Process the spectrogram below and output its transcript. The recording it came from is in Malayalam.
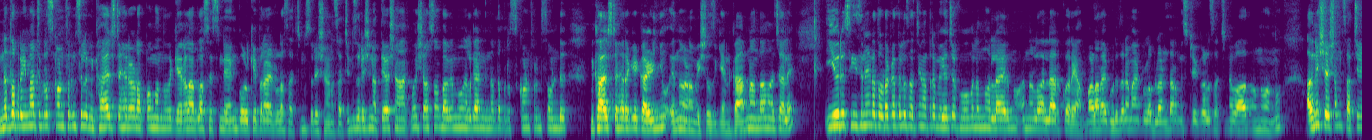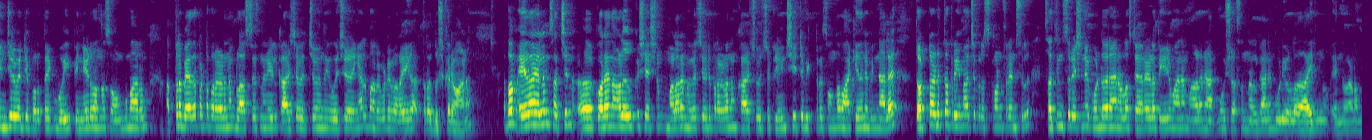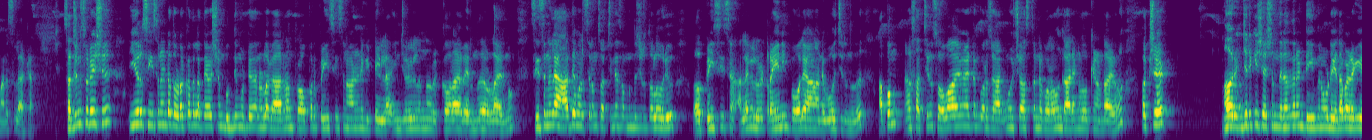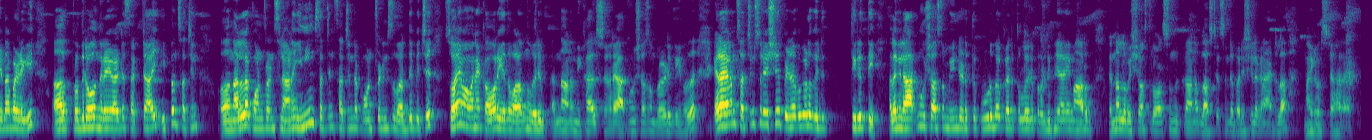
ഇന്നത്തെ പ്രീ മാച്ച് പ്രസ് കോൺഫറൻസിൽ മിഖായൽ സ്റ്റെഹറോടൊപ്പം വന്നത് കേരള ബ്ലാസ്റ്റേഴ്സിന്റെ യങ് ഗോൾ കീപ്പറായിട്ടുള്ള സച്ചിൻ സുരേഷാണ്. സച്ചിൻ സുരേഷിന് അത്യാവശ്യം ആത്മവിശ്വാസം പകർന്നു നൽകാൻ ഇന്നത്തെ പ്രസ് കോൺഫറൻസ് കൊണ്ട് മിഖായൽ സ്റ്റെഹറയ്ക്ക് കഴിഞ്ഞു എന്ന് വേണം വിശ്വസിക്കാൻ. കാരണം എന്താണെന്ന് വെച്ചാൽ ഈ ഒരു സീസണിന്റെ തുടക്കത്തിൽ സച്ചിൻ അത്ര മികച്ച ഫോമിലൊന്നും അല്ലായിരുന്നു എന്നുള്ളത് എല്ലാവർക്കും അറിയാം. വളരെ ഗുരുതരമായിട്ടുള്ള ബ്ലണ്ടർ മിസ്റ്റേക്കുകൾ സച്ചിന്റെ ഭാഗത്തു നിന്ന് വന്നു. അതിനുശേഷം സച്ചിൻ ഇഞ്ചുറി പറ്റി പുറത്തേക്ക് പോയി. പിന്നീട് വന്ന സോംകുമാറും അത്ര ഭേദപ്പെട്ട പ്രകടനം ബ്ലാസ്റ്റേഴ്സ് നിലയിൽ കാഴ്ചവെച്ചോ എന്ന് ചോദിച്ചു കഴിഞ്ഞാൽ മറുപടി പറയുക അത്ര ദുഷ്കരമാണ്. അപ്പം ഏതായാലും സച്ചിൻ കുറെ നാളുകൾക്ക് ശേഷം വളരെ മികച്ച ഒരു പ്രകടനം കാഴ്ചവെച്ച് ക്ലീൻ ഷീറ്റ് വിക്ടറി സ്വന്തമാക്കിയതിന് പിന്നാലെ തൊട്ടടുത്ത പ്രീ മാച്ച് പ്രസ് കോൺഫറൻസിൽ സച്ചിൻ സുരേഷിനെ കൊണ്ടുവരാനുള്ള സ്റ്റേറയുടെ തീരുമാനം ആളിന് ആത്മവിശ്വാസം നൽകാനും കൂടിയുള്ളതായിരുന്നു എന്ന് വേണം മനസ്സിലാക്കാൻ. സച്ചിൻ സുരേഷ് ഈ ഒരു സീസണിന്റെ തുടക്കത്തിൽ അത്യാവശ്യം ബുദ്ധിമുട്ടിയതിനുള്ള കാരണം പ്രോപ്പർ പ്രീ സീസൺ ആളിന് കിട്ടിയില്ല. ഇഞ്ചുറിയിൽ നിന്ന് റിക്കവർ ആയി വരുന്നതേ ഉള്ളായിരുന്നു. സീസണിലെ ആദ്യ മത്സരം സച്ചിനെ സംബന്ധിച്ചിടത്തോളം ഒരു പ്രീ സീസൺ അല്ലെങ്കിൽ ഒരു ട്രെയിനിങ് പോലെയാണ് അനുഭവിച്ചിരുന്നത്. അപ്പം സച്ചിന് സ്വാഭാവികമായിട്ടും കുറച്ച് ആത്മവിശ്വാസത്തിന്റെ കുറവും കാര്യങ്ങളും ഒക്കെ ഉണ്ടായിരുന്നു. പക്ഷേ ആ ഒരു ഇഞ്ചുറിക്ക് ശേഷം നിരന്തരം ടീമിനോട് ഇടപഴകി ഇടപഴകി പ്രതിരോധ നിരയുമായിട്ട് സെറ്റായി ഇപ്പം സച്ചിൻ നല്ല കോൺഫിഡൻസിലാണ് ഇനിയും സച്ചിൻ സച്ചിന്റെ കോൺഫിഡൻസ് വർദ്ധിപ്പിച്ച് സ്വയം അവനെ കവർ ചെയ്ത് വളർന്നു വരും എന്നാണ് മിഖാൽ ഷെഹറെ ആത്മവിശ്വാസം പ്രകടിപ്പിക്കുന്നത്. ഏതായാലും സച്ചിൻ സുരേഷ് പിഴവുകൾ വരു- തിരുത്തി അല്ലെങ്കിൽ ആത്മവിശ്വാസം വീണ്ടെടുത്ത് കൂടുതൽ കരുത്തുള്ള ഒരു പ്രതിഭയായി മാറും എന്നുള്ള വിശ്വാസത്തിൽ ഉറച്ചു നിൽക്കുകയാണ് ബ്ലാസ്റ്റേഴ്സിന്റെ പരിശീലകനായിട്ടുള്ള മൈക്കൽ സ്റ്റെഹറെ.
